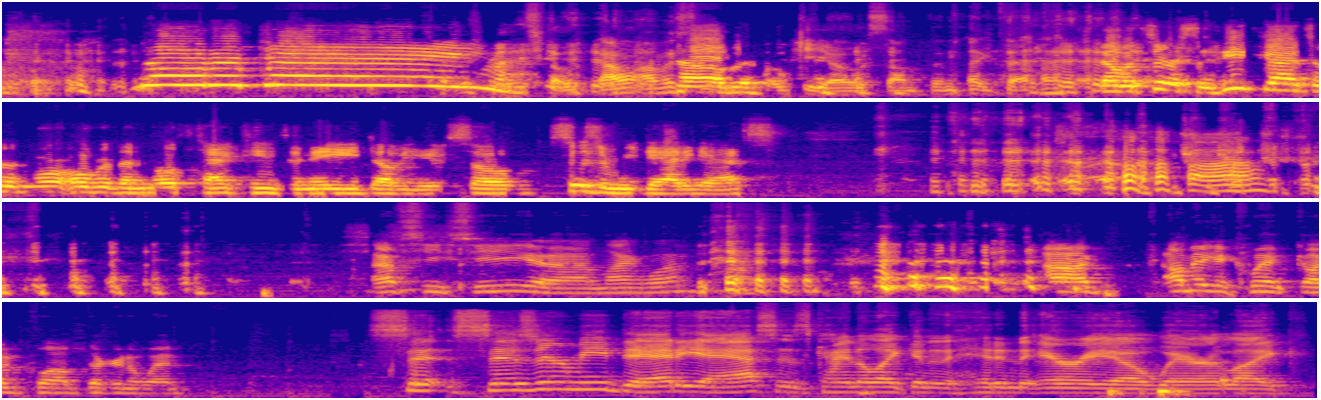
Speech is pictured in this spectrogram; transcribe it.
Notre Dame. So, I'm, I'm No, assuming but- Tokyo, something like that. No, but seriously, these guys are more over than most tag teams in AEW. So scissor me, daddy ass. FCC uh, line one. uh, I'll make it quick. Gunn Club. They're gonna win. Si- Scissor me, daddy ass is kind of like in a hidden area where like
